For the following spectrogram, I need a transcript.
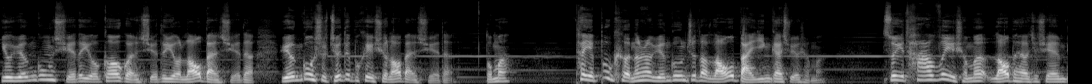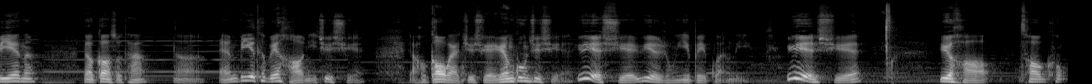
有员工学的，有高管学的，有老板学的。员工是绝对不可以学老板学的，懂吗？他也不可能让员工知道老板应该学什么。所以他为什么老板要去学 MBA 呢？要告诉他啊，MBA 特别好，你去学，然后高管去学，员工去学，越学越容易被管理，越学越好操控。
